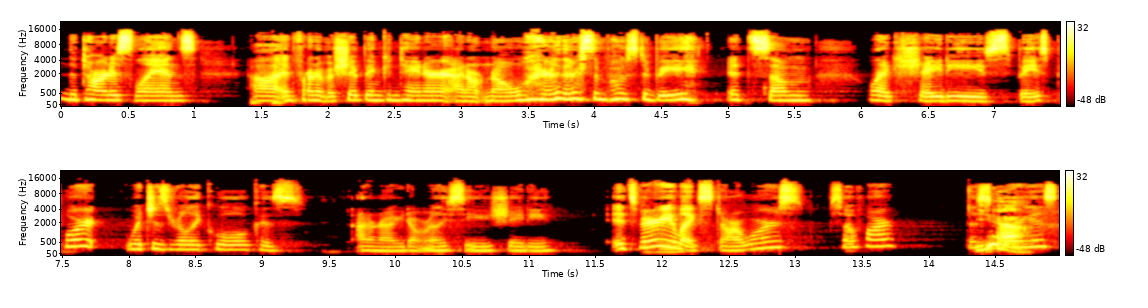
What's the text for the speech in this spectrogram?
the TARDIS lands uh, in front of a shipping container. I don't know where they're supposed to be. It's some like shady spaceport, which is really cool because I don't know, you don't really see shady. It's very like Star Wars so far. Mm-hmm. Yeah. story is.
